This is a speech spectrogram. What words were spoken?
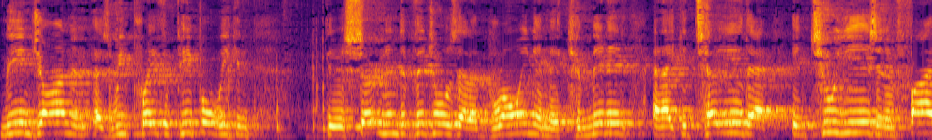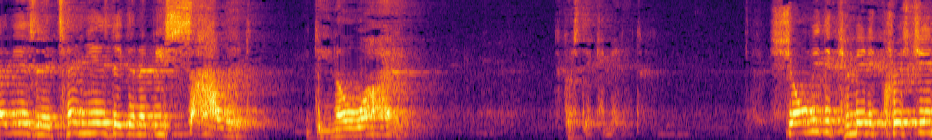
Me and John, and as we pray for people, we can There are certain individuals that are growing and they're committed, and I can tell you that in two years and in five years and in ten years they're going to be solid. Do you know why? Because they're committed. Show me the committed Christian,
